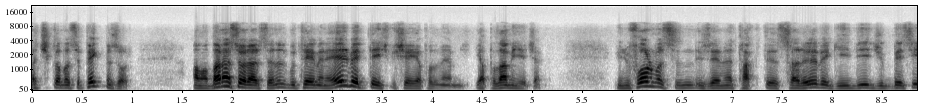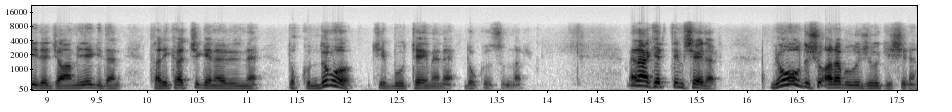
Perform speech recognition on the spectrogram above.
Açıklaması pek mi zor? Ama bana sorarsanız bu teğmene elbette hiçbir şey yapılamayacak. Üniformasının üzerine taktığı sarığı ve giydiği cübbesiyle camiye giden tarikatçı generaline dokundu mu ki bu teğmene dokunsunlar? Merak ettiğim şeyler. Ne oldu şu arabuluculuk işine?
